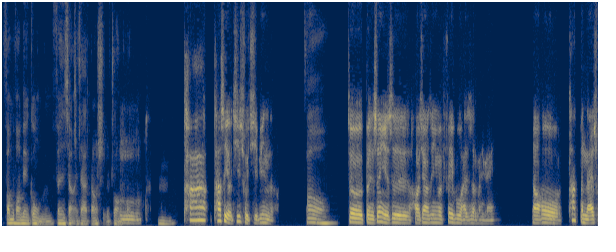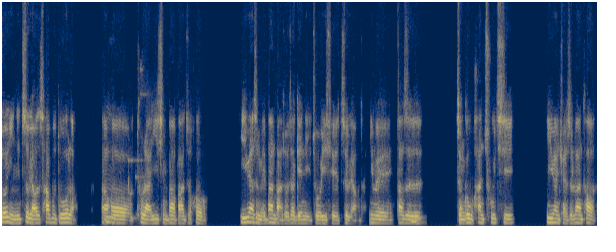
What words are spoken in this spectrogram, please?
方不方便跟我们分享一下当时的状况？嗯，嗯，他他是有基础疾病的，哦，就本身也是好像是因为肺部还是什么原因，然后他本来说已经治疗的差不多了，然嗯。后突然疫情爆发之后，医院是没办法说再给你做一些治疗的，因为当时嗯，整个武汉初期，医院全是乱套的，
